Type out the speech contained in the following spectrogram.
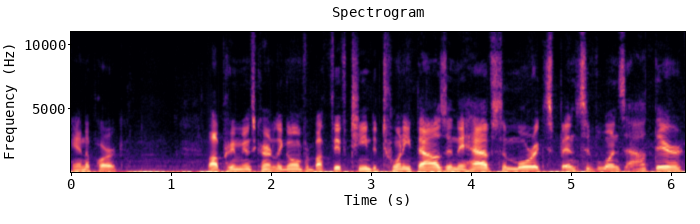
and the park. Lot premium is currently going from about 15 to 20,000. They have some more expensive ones out there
